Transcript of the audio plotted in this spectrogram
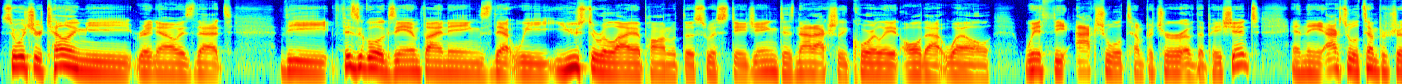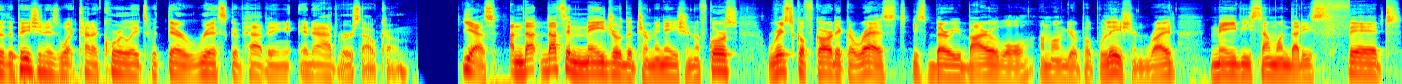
So what you're telling me right now is that the physical exam findings that we used to rely upon with the Swiss staging does not actually correlate all that well with the actual temperature of the patient. And the actual temperature of the patient is what kind of correlates with their risk of having an adverse outcome. Yes, and that that's a major determination. Of course, risk of cardiac arrest is very variable among your population, right? Maybe someone that is fit,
